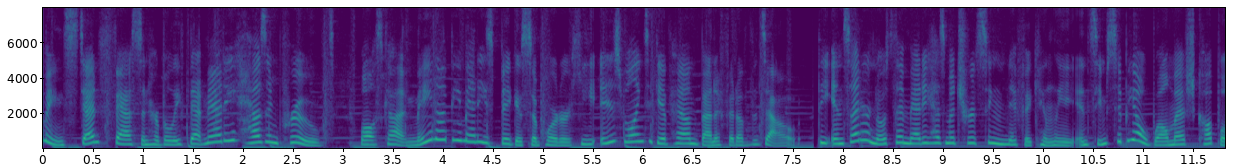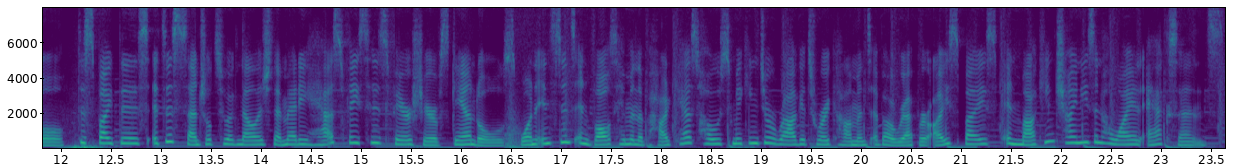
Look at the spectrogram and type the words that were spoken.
remains steadfast in her belief that Matty has improved, while Scott may not be Matty's biggest supporter, he is willing to give him benefit of the doubt. The insider notes that Matty has matured significantly and seems to be a well-matched couple. Despite this, it's essential to acknowledge that Matty has faced his fair share of scandals. One instance involves him and the podcast host making derogatory comments about rapper Ice Spice and mocking Chinese and Hawaiian accents.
